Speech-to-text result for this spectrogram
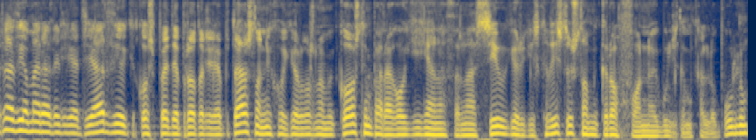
Ραδιομέρα.gr, 2 και 25 πρώτα λεπτά, στον ήχο Γιώργος Νομικός, στην παραγωγή Γιάννα Θανασίου, Γιώργης Χρήστου, στο μικρόφωνο η Μπουλίκα Μιχαλοπούλου.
